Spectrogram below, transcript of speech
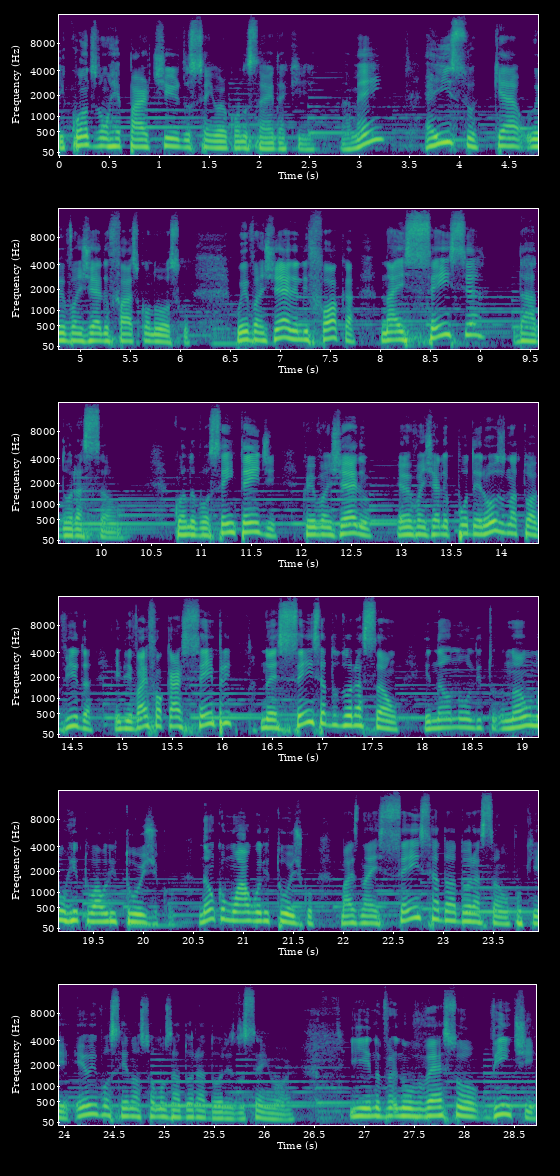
E quantos vão repartir do Senhor quando sair daqui? Amém? É isso que o Evangelho faz conosco. O Evangelho ele foca na essência da adoração. Quando você entende que o Evangelho é um Evangelho poderoso na tua vida, ele vai focar sempre na essência da adoração e não no, não no ritual litúrgico. Não como algo litúrgico, mas na essência da adoração, porque eu e você nós somos adoradores do Senhor. E no, no verso 20,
